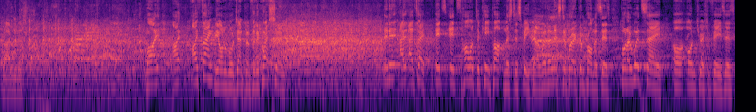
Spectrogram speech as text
Prime Minister. Well, I, I, I thank the honourable gentleman for the question. Uh, It is, I, would say it's, it's hard to keep up, Mr. Speaker, with a list of broken promises. What I would say uh, on tuition fees is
